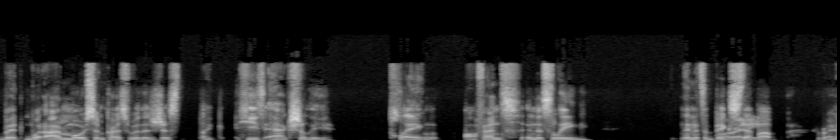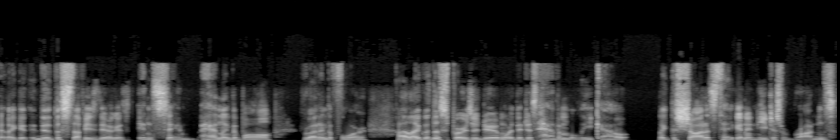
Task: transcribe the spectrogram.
But what I'm most impressed with is just like he's actually playing offense in this league, and it's a big Already. step up, right? Like it, the, the stuff he's doing is insane. Handling the ball, running the floor. I like what the Spurs are doing, where they just have him leak out. Like the shot is taken and he just runs,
